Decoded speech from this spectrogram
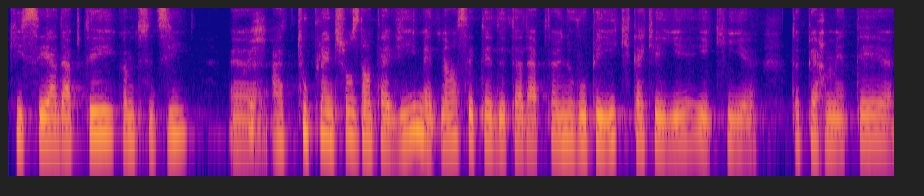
qui s'est adaptée, comme tu dis, euh, à tout plein de choses dans ta vie. Maintenant, c'était de t'adapter à un nouveau pays qui t'accueillait et qui euh, te permettait euh,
